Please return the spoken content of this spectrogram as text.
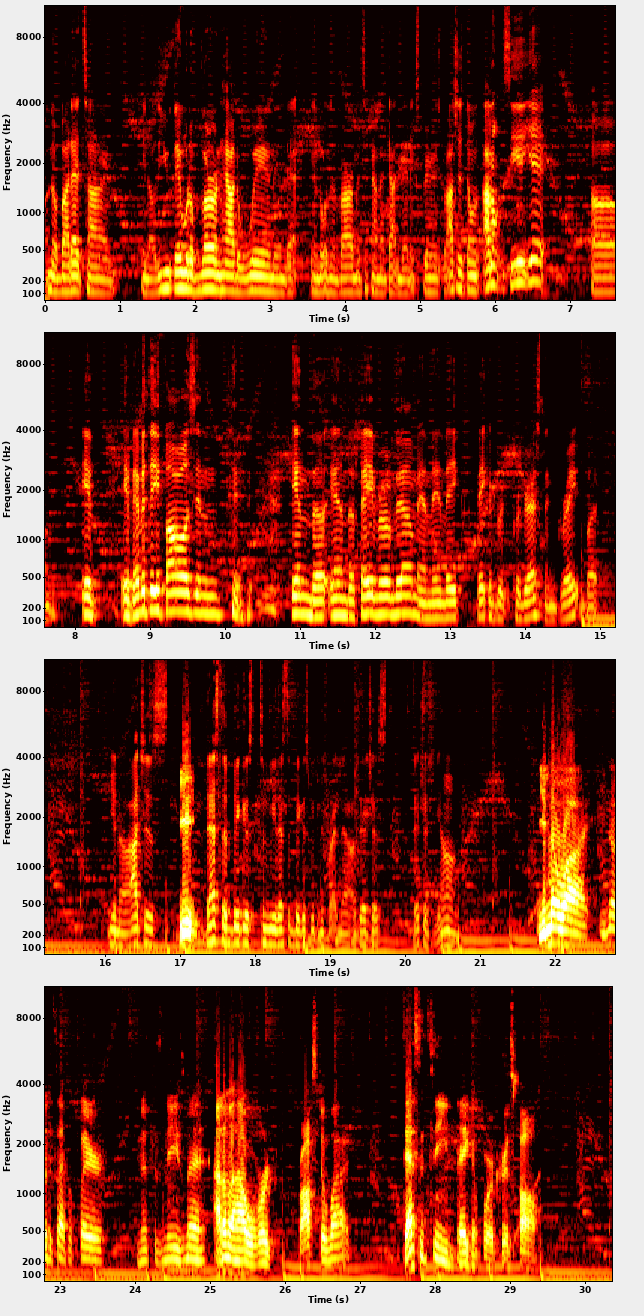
you know by that time you know you they would have learned how to win in that in those environments and kind of gotten that experience. But I just don't I don't see it yet. Um, if if everything falls in in the in the favor of them and then they they can pro- progress, then great. But you know I just You, that's the biggest to me. That's the biggest weakness right now. They're just they're just young. you know uh, you know the type of player Memphis needs, man? I don't know how it works roster wise. That's a team begging for a Chris Paul.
